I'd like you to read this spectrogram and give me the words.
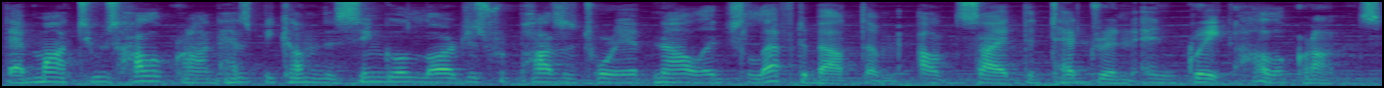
that Matu's holocron has become the single largest repository of knowledge left about them outside the Tedryn and Great Holocrons.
